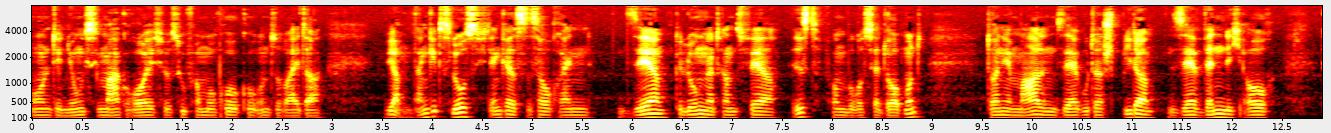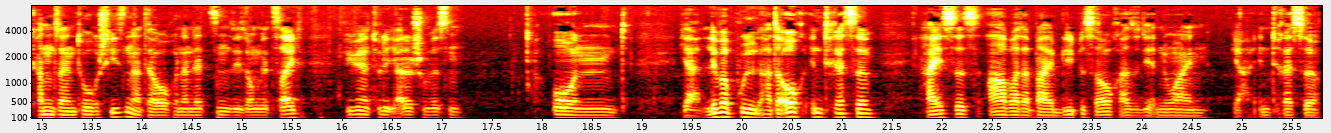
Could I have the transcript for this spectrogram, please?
und den Jungs wie Marco Reus, Yusufa Mokoko und so weiter. Ja, dann geht es los. Ich denke, dass es auch ein sehr gelungener Transfer ist von Borussia Dortmund. Donny Malen, sehr guter Spieler, sehr wendig auch, kann seine Tore schießen, hat er auch in der letzten Saison gezeigt, wie wir natürlich alle schon wissen. Und ja, Liverpool hatte auch Interesse, heißt es, aber dabei blieb es auch. Also die hatten nur ein ja, Interesse,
